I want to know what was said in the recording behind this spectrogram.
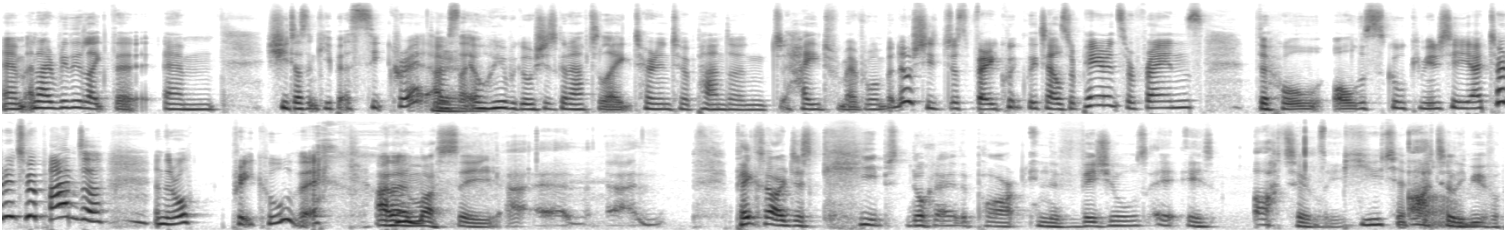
Um, and I really like that um, she doesn't keep it a secret. I was like, oh, here we go. She's going to have to like turn into a panda and hide from everyone. But no, she just very quickly tells her parents, her friends, the whole, all the school community, I turn into a panda. And they're all pretty cool with it. And I must say, uh, uh, Pixar just keeps knocking it out the park in the visuals. It is utterly beautiful. utterly beautiful.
